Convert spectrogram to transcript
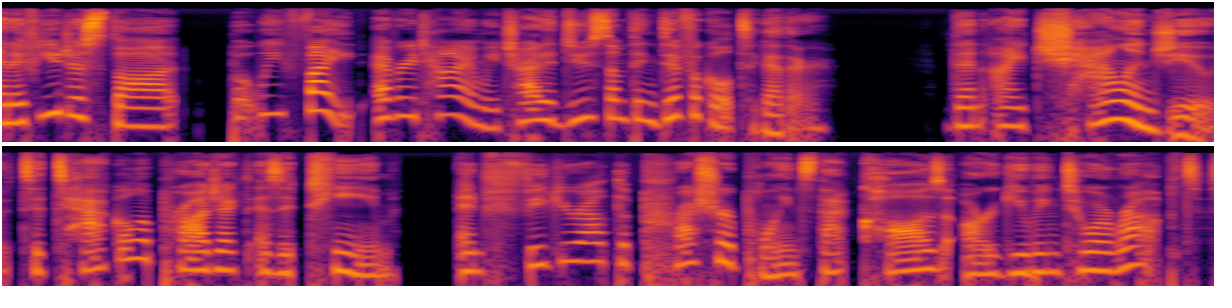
And if you just thought, but we fight every time we try to do something difficult together, then I challenge you to tackle a project as a team and figure out the pressure points that cause arguing to erupt.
